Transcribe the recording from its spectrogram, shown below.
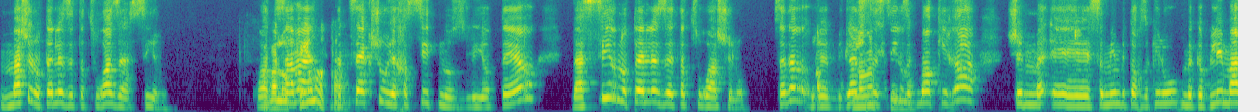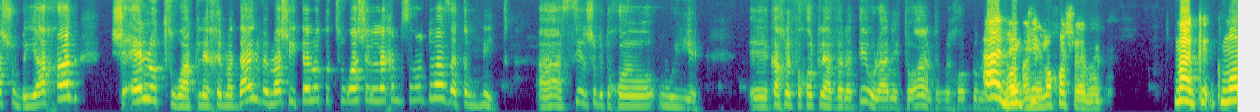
שמה שנותן לזה את הצורה זה הסיר. הוא שמה אותה. בצק שהוא יחסית נוזלי יותר, והסיר נותן לזה את הצורה שלו, בסדר? לא- ובגלל לא שזה מסכימה. סיר זה כמו הקירה ששמים בתוך זה, כאילו מגבלים משהו ביחד, שאין לו צורת לחם עדיין, ומה שייתן לו את הצורה של הלחם בסופו של דבר זה התבנית, הסיר שבתוכו הוא יהיה. אה, כך לפחות להבנתי, אולי אני טועה, אתם יכולות גם... אה, לא, אני כאילו- לא חושבת. מה, כמו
